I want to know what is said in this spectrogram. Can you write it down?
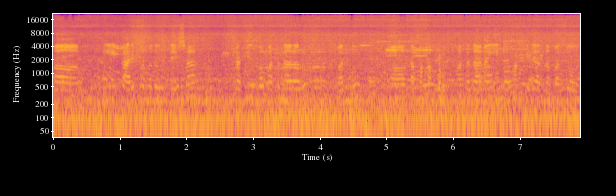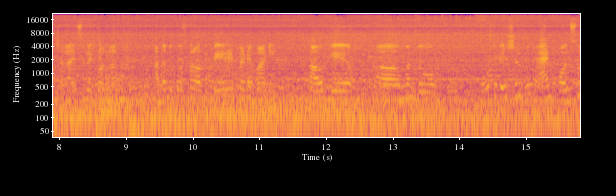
ಆ, ಈ ಕಾರ್ಯಕ್ರಮದ ಉದ್ದೇಶ ಪ್ರತಿಯೊಬ್ಬ ಮತದಾರರು ಬಂದು ಆ, ತಮ್ಮ ಹಕ್ಕು ಮತದಾನ ಏನು ಹಕ್ಕಿದೆ ಅದನ್ನ ಬಂದು ಅವ್ರು ಚಲಾಯಿಸಬೇಕು ಅನ್ನೋ ಅನ್ನೋದಕ್ಕೋಸ್ಕರ ಅವ್ರಿಗೆ ಪ್ರೇರೇಪಣೆ ಮಾಡಿ ಅವ್ರಿಗೆ ಒಂದು ಮೋಟಿವೇಶನ್ ಆ್ಯಂಡ್ ಆಲ್ಸೋ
